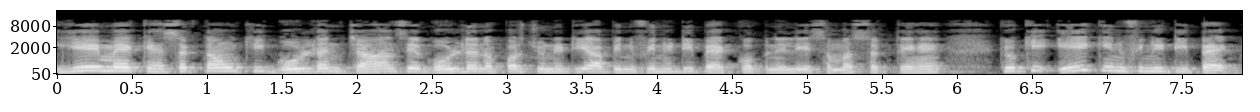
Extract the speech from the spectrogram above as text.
ये मैं कह सकता हूँ कि गोल्डन चांस या गोल्डन अपॉर्चुनिटी आप इन्फिनिटी पैक को अपने लिए समझ सकते हैं, क्योंकि एक इन्फिनिटी पैक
